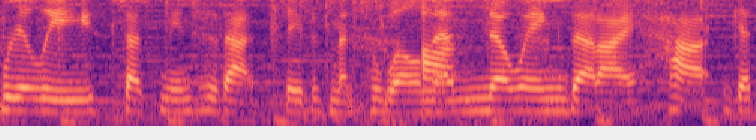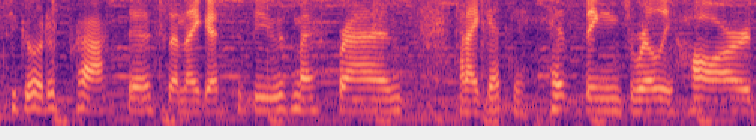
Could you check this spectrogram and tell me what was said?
really sets me into that state of mental wellness. Um, knowing that I get to go to practice and I get to be with my friends and I get to hit things really hard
